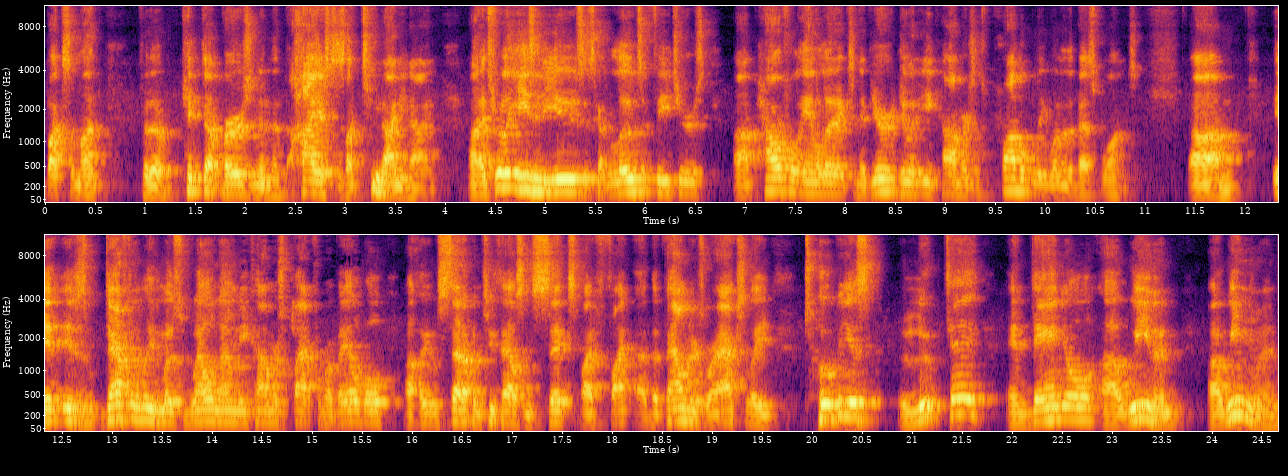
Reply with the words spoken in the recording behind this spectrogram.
bucks a month for the kicked up version. And the highest is like 299. Uh, it's really easy to use. It's got loads of features uh, powerful analytics. And if you're doing e-commerce, it's probably one of the best ones. Um, it is definitely the most well-known e-commerce platform available. Uh, it was set up in 2006 by uh, the founders were actually Tobias Lütke and Daniel uh, uh,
